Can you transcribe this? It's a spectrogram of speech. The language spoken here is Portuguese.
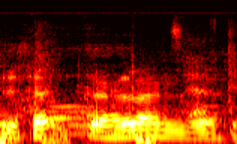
Is that the Hollandia?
